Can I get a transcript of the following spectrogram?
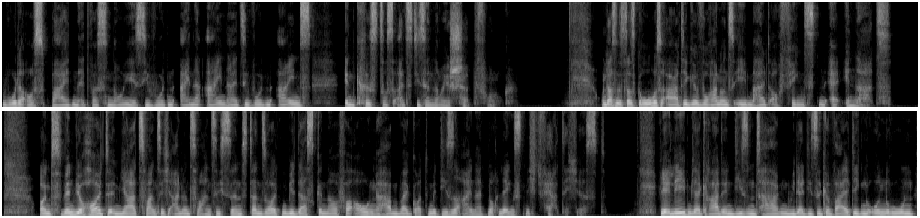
wurde aus beiden etwas Neues. Sie wurden eine Einheit, sie wurden eins in Christus als diese neue Schöpfung. Und das ist das Großartige, woran uns eben halt auch Pfingsten erinnert. Und wenn wir heute im Jahr 2021 sind, dann sollten wir das genau vor Augen haben, weil Gott mit dieser Einheit noch längst nicht fertig ist. Wir erleben ja gerade in diesen Tagen wieder diese gewaltigen Unruhen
